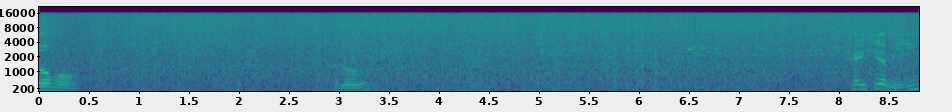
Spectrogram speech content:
Domo. Hello? Can you hear me?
